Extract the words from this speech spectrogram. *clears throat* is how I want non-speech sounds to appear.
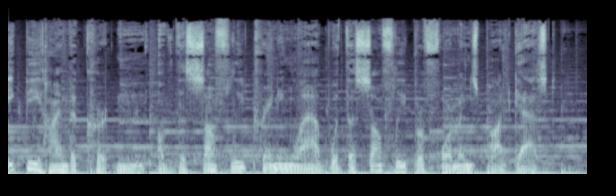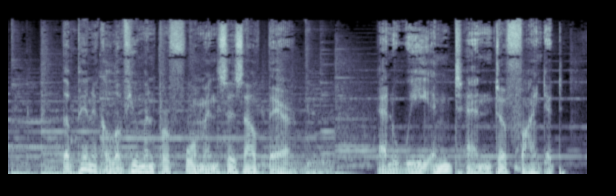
peek behind the curtain of the Soflete Training Lab with the Soflete Performance Podcast. The pinnacle of human performance is out there, and we intend to find it.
